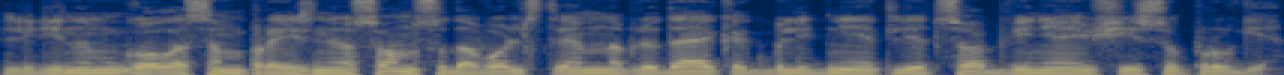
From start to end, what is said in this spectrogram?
ледяным голосом произнес он с удовольствием, наблюдая, как бледнеет лицо обвиняющей супруги.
